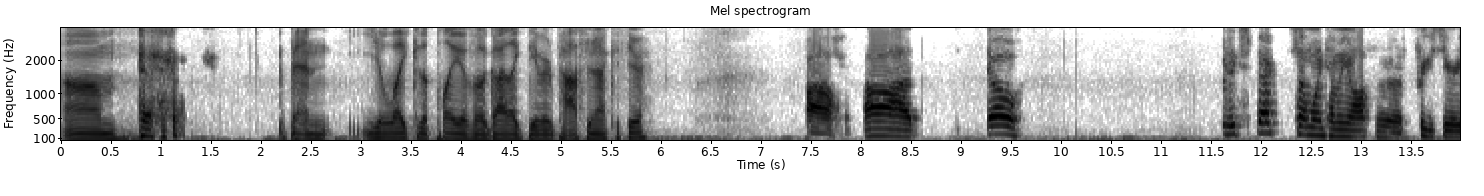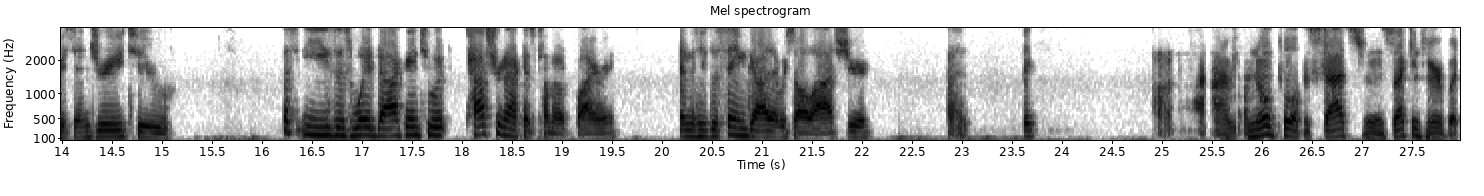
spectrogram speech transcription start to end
Um, Ben, you like the play of a guy like David Pastrnak this year? Wow. Uh, yo, would expect someone coming off of a pretty serious injury to let's ease his way back into it. Pastrnak has come out firing, and he's the same guy that we saw last year. Uh, it, I'm, I'm going to pull up his stats in a second here, but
